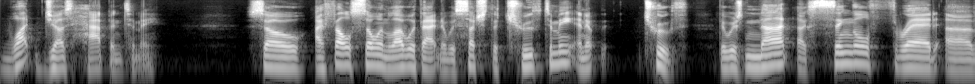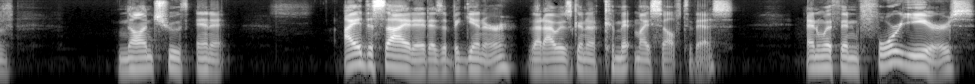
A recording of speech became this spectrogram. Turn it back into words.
what just happened to me? So I fell so in love with that, and it was such the truth to me. And it, truth, there was not a single thread of non truth in it. I had decided as a beginner that I was going to commit myself to this. And within four years,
